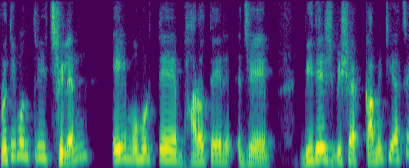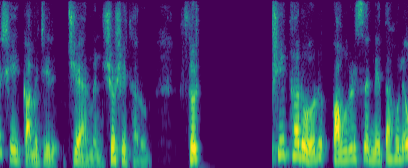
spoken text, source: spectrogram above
প্রতিমন্ত্রী ছিলেন। এই মুহূর্তে ভারতের যে বিদেশ বিষয়ক কমিটি আছে, সেই কমিটির চেয়ারম্যান শশী থারুর। শশী থারুর কংগ্রেসের নেতা হলেও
